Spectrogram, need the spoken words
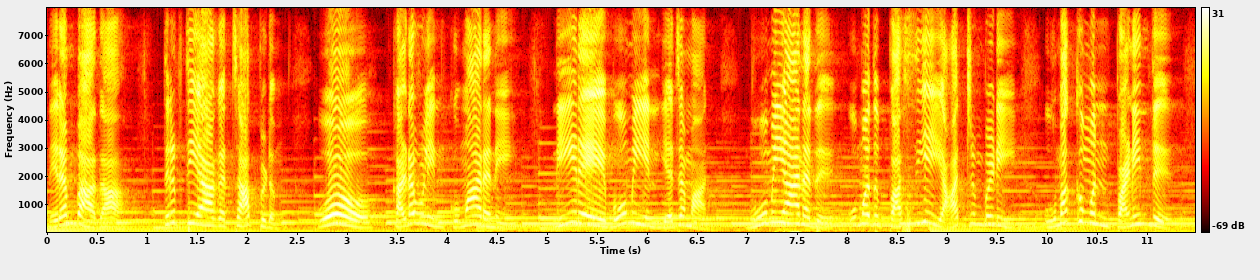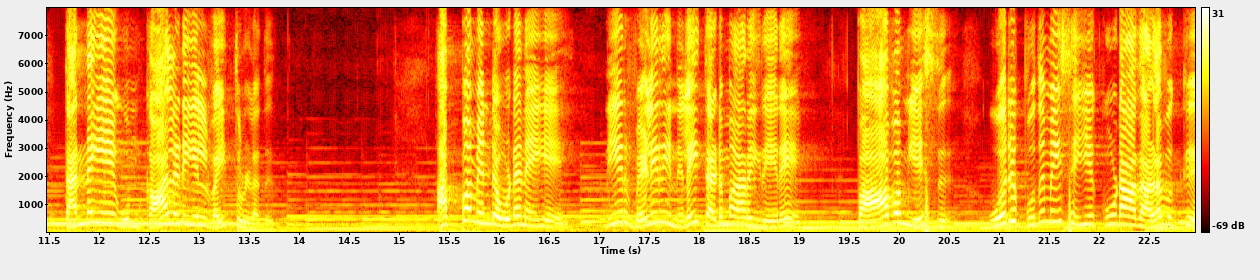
நிரம்பாதா? திருப்தியாக சாப்பிடும். ஓ கடவுளின் குமாரனே நீரே பூமியின் எஜமான். பூமியானது உமது பசியை ஆற்றும்படி உமக்கு முன் பணிந்து தன்னையே உம் காலடியில் வைத்துள்ளது. அப்பம் என்ற உடனேயே நீர் வெளிரி நிலை தடுமாறுகிறீரே. பாவம் இயேசு ஒரு புதுமை செய்யக்கூடாத அளவுக்கு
